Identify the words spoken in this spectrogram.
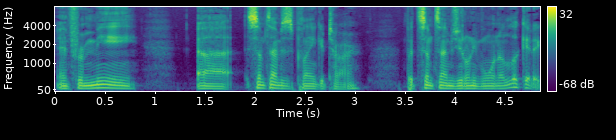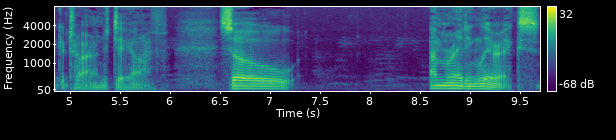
And for me, uh, sometimes it's playing guitar, but sometimes you don't even want to look at a guitar on a day off. So I'm writing lyrics.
